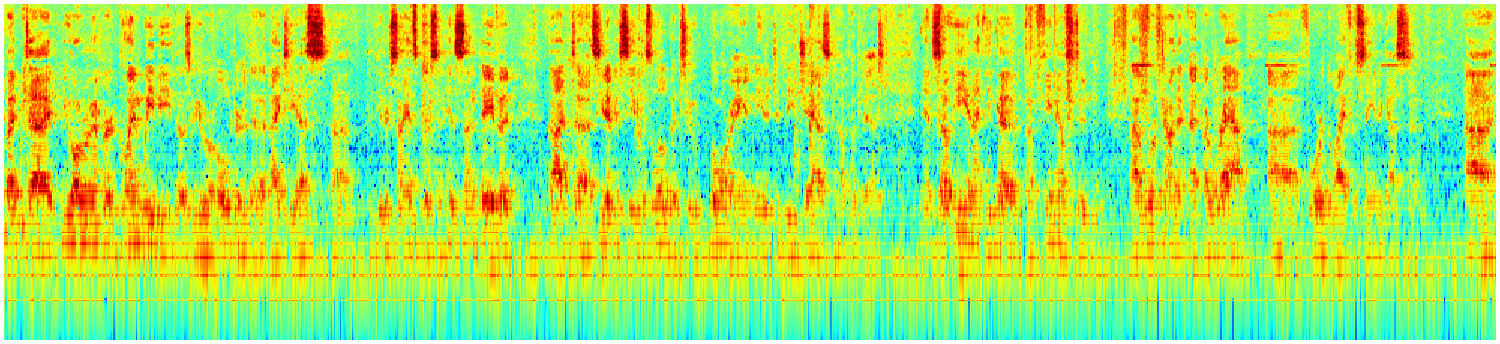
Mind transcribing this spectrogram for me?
But uh, you all remember Glenn Wiebe, those of you who are older, the ITS uh, computer science person. His son David thought uh, CWC was a little bit too boring. It needed to be jazzed up a bit. And so he and I think a, a female student uh, worked on a, a rap uh, for the life of St. Augustine. Uh,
